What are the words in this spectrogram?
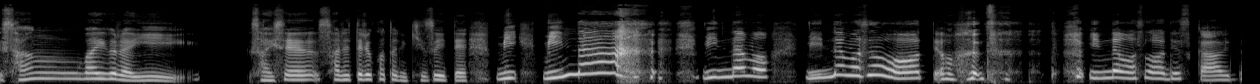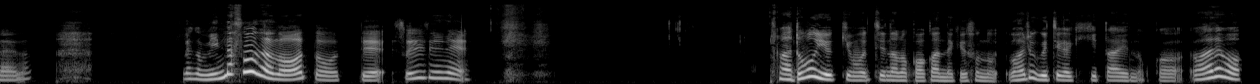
3倍ぐらい再生されてることに気づいて、み、みんな みんなも、みんなもそうって思った。みんなもそうですか？みたいな。なんかみんなそうなの？と思って、それでね、まあどういう気持ちなのかわかんないけど、その悪口が聞きたいのか。まあでも、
